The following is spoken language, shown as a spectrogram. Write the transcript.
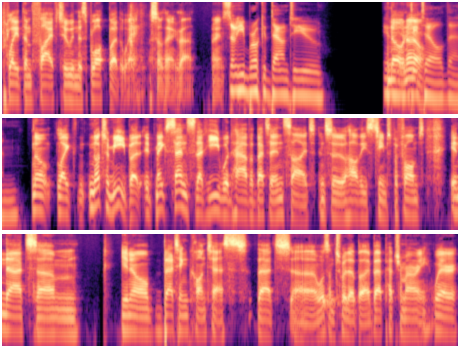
played them five two in this block, by the way," or something like that. Right? So he broke it down to you in No, more no, no. detail than No, like not to me, but it makes sense that he would have a better insight into how these teams performed in that, um, you know, betting contest that uh, was on Twitter by Bet Petramari, where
